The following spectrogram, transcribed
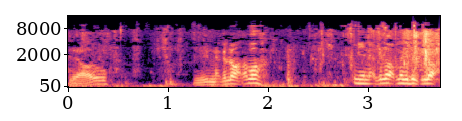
Ya Ni nak keluar tak apa? Ni nak keluar, mari kita keluar.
